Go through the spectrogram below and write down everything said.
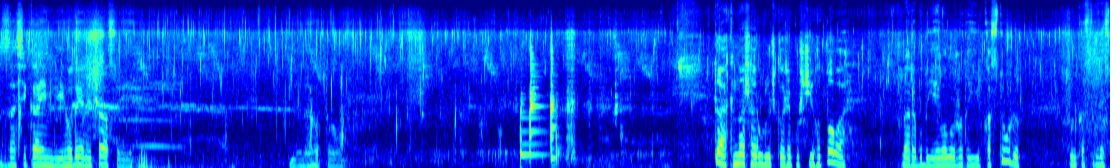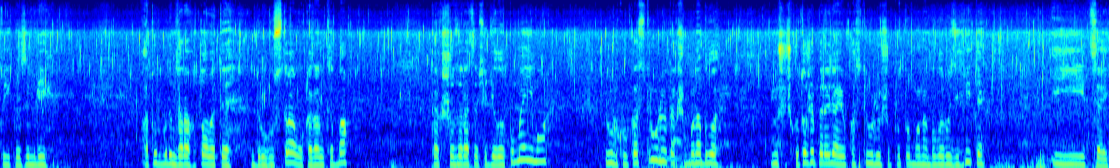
Засікаємо 2 години часу і буде готово. Так, наша рулечка вже почти готова. Зараз буду я її виложити її в каструлю. Вон каструля стоїть на землі. А тут будемо зараз готувати другу страву, казан кебаб. Так що зараз це все діло помиємо. Рульку в каструлю, так щоб вона була юшечку теж переляю в каструлю, щоб потім вона була розігріти. І цей.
